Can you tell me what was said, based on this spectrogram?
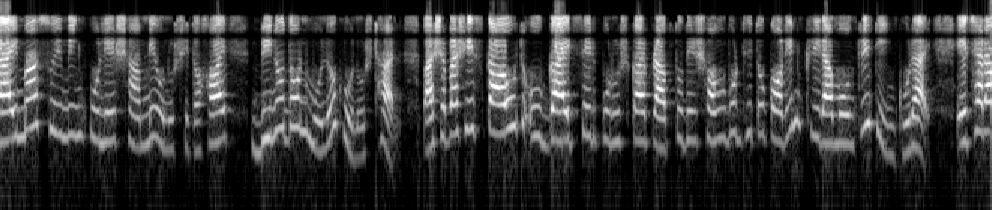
রাইমা সুইমিং পুলের সামনে অনুষ্ঠিত হয় বিনোদনমূলক অনুষ্ঠান। পাশাপাশি স্কাউট ও গাইডসের পুরস্কার প্রাপ্তদের সংবর্ধিত করেন ক্রীড়ামন্ত্রী টিঙ্কু রায়। এছাড়া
